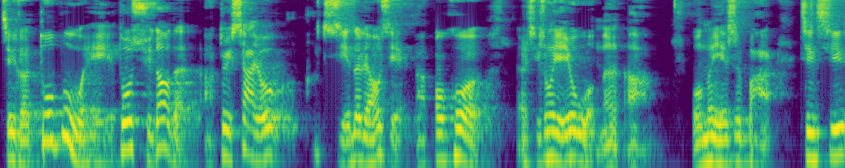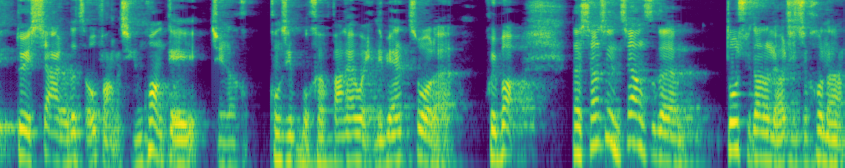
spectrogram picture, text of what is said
这个多部委多渠道的啊对下游。企业的了解啊，包括呃，其中也有我们啊，我们也是把近期对下游的走访的情况给这个工信部和发改委那边做了汇报。那相信这样子的多渠道的了解之后呢，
